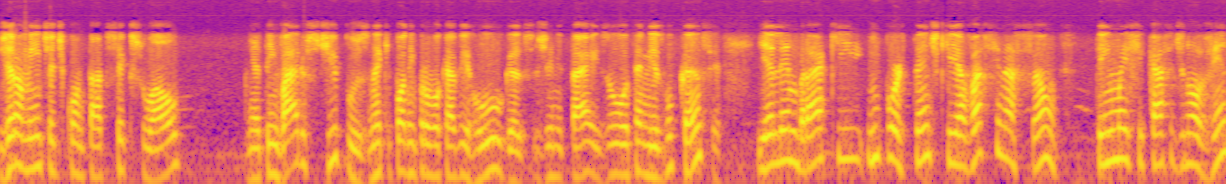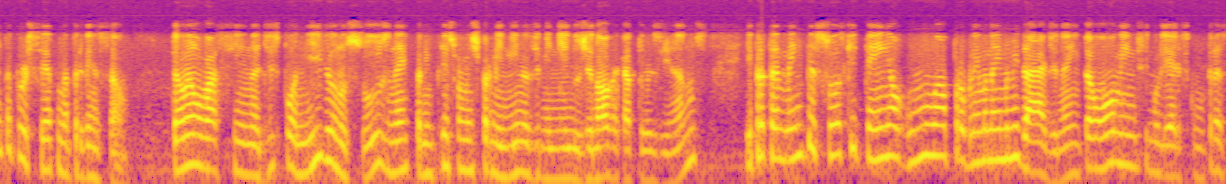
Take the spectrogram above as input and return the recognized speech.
Geralmente é de contato sexual. É, tem vários tipos né, que podem provocar verrugas genitais ou até mesmo câncer. E é lembrar que importante que a vacinação tem uma eficácia de 90% na prevenção. Então é uma vacina disponível no SUS, né, principalmente para meninas e meninos de 9 a 14 anos e para também pessoas que têm algum problema na imunidade, né? Então, homens e mulheres com trans,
